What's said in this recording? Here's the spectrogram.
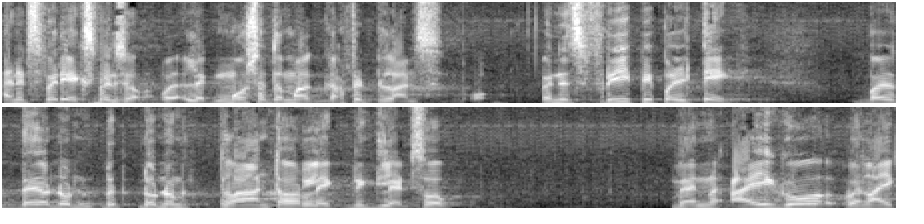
and it's very expensive. Like most of them are grafted plants. When it's free, people take, but they don't don't, don't plant or like neglect. So when I go, when I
